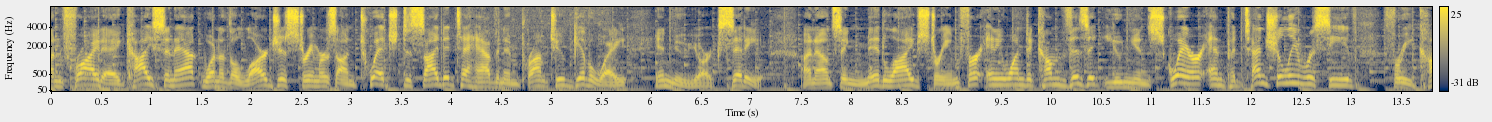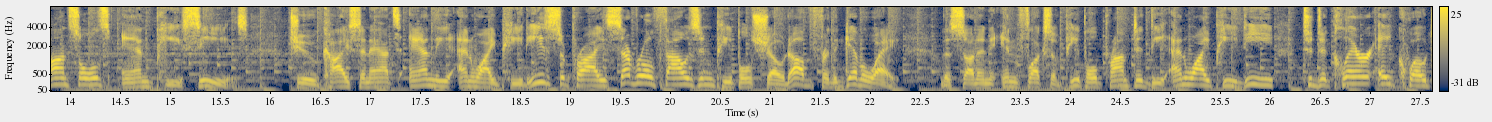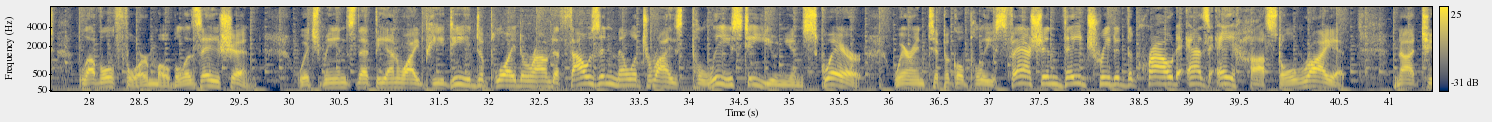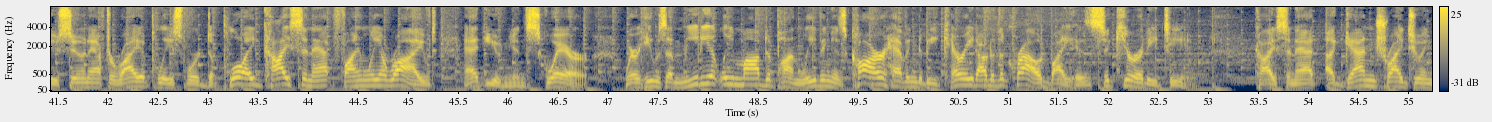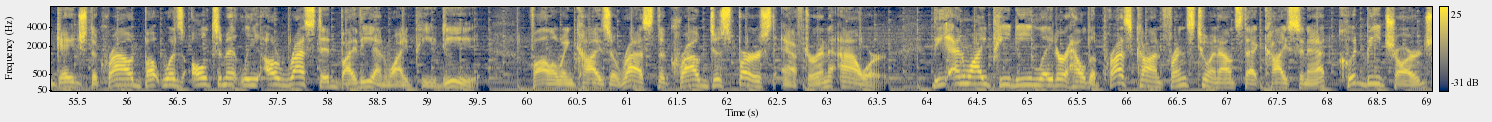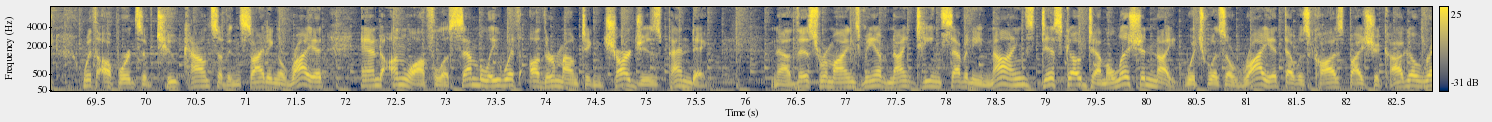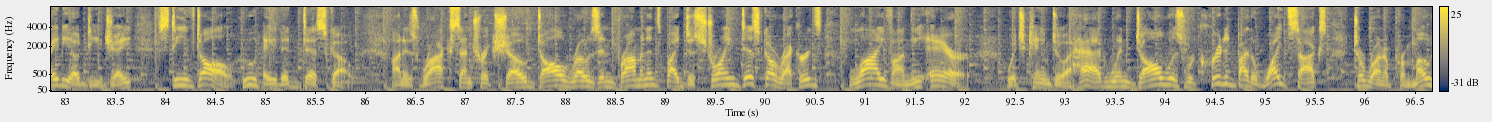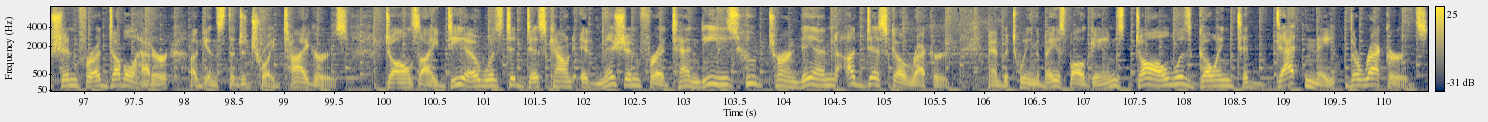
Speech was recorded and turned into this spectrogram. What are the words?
On Friday, Kai Cenat, one of the largest streamers on Twitch, decided to have an impromptu giveaway in New York City, announcing mid live stream for anyone to come visit Union Square and potentially receive free consoles and PCs. To Kai Cenat's and the NYPD's surprise, several thousand people showed up for the giveaway. The sudden influx of people prompted the NYPD to declare a quote, level 4 mobilization. which means that the NYPD deployed around a thousand militarized police to Union Square, where in typical police fashion, they treated the crowd as a hostile riot. Not too soon after riot police were deployed, Kai Cenat finally arrived at Union Square, where he was immediately mobbed upon leaving his car, having to be carried out of the crowd by his security team. Kai Cenat again tried to engage the crowd but was ultimately arrested by the NYPD. Following Kai's arrest, the crowd dispersed after an hour. The NYPD later held a press conference to announce that Kai Cenat could be charged with upwards of two counts of inciting a riot and unlawful assembly with other mounting charges pending. Now, this reminds me of 1979's Disco Demolition Night, which was a riot that was caused by Chicago radio DJ Steve Dahl, who hated disco. On his rock centric show, Dahl rose in prominence by destroying disco records live on the air which came to a head when Dahl was recruited by the White Sox to run a promotion for a doubleheader against the Detroit Tigers. Dahl's idea was to discount admission for attendees who turned in a disco record. Between the baseball games, Dahl was going to detonate the records.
